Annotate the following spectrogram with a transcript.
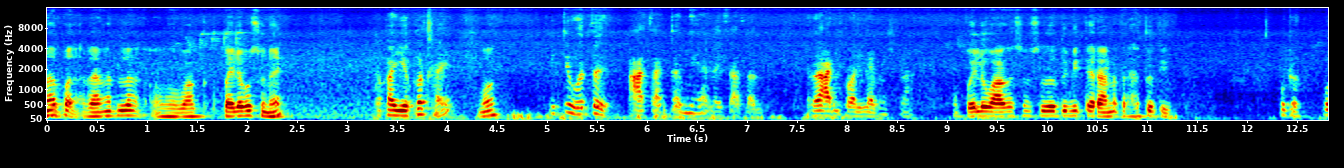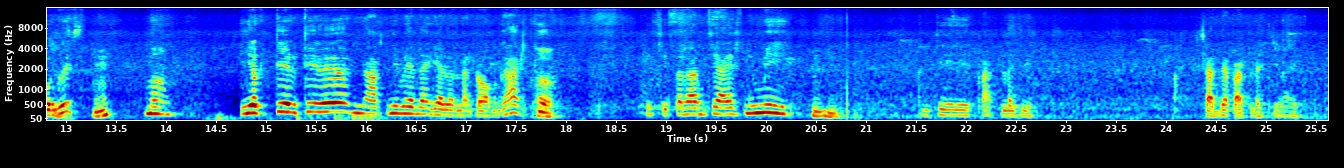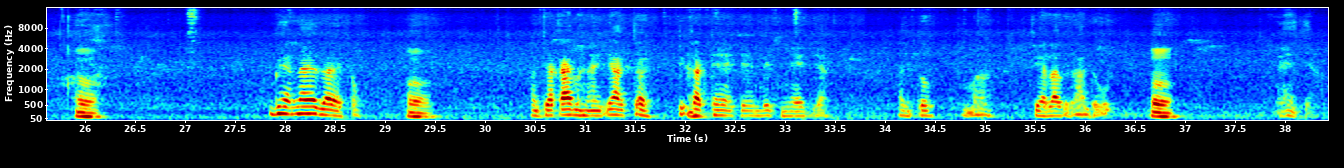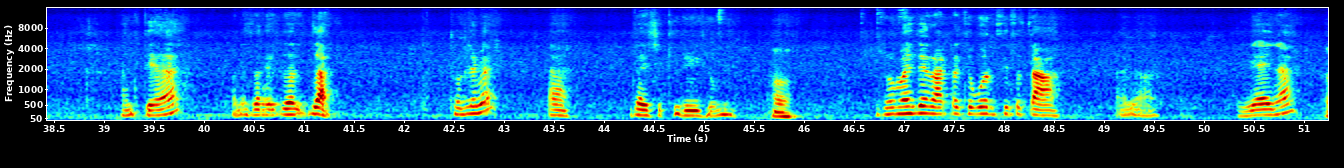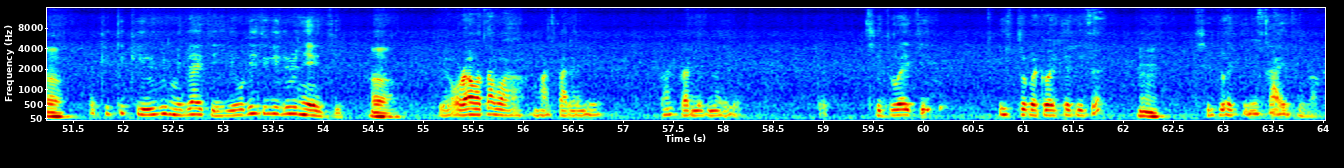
पण रानातला अं, वाघ पहिल्यापासून आहे. तर काय एकच आहे. मग? किती होतं आता कमी आलंय आता रान पडल्यापासून मग पहिलं वाघ असून सुद्धा तुम्ही त्या रानात राहत होते. कुठं? हं? मग एकटी एकटी नातनी बेना गेला ना डोंगार? हां. ते सीतारामची आहेस ना मी. हं, हं. आणि ते पाटलाची साध्या पाटलाची आहे हां. भेणाय जायचो. हां. आणि त्या काय म्हणायच्या चल तिखट न्यायचे मीठ न्यायच्या. आणि तो मग त्याला घालून. हां. न्यायच्या आणि त्या मला सांगायचं जा. थोडले बाय हां जायची किरी घेऊन. हां. जो माहिती राटाच्या वरती तर ता हे आहे ना हां. तर किती किरवी मिळायची एवढी ती किरवी न्यायची. हां. एवढा होता बा म्हाताऱ्याने पालतानेच नाही. तर शिजवायची इस्तो पेटवायचं तिथं. शिजवायची मी काय तुला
